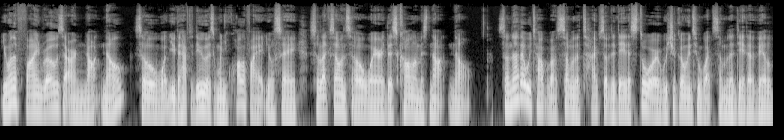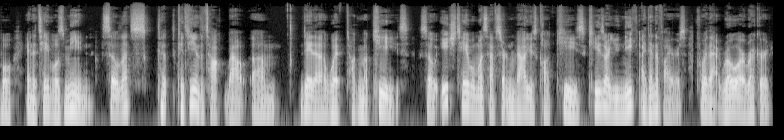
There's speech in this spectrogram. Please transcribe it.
you want to find rows that are not null. So what you'd have to do is when you qualify it, you'll say select so and so where this column is not null. So now that we talked about some of the types of the data stored, we should go into what some of the data available in the tables mean. So let's c- continue to talk about um, data with talking about keys. So each table must have certain values called keys. Keys are unique identifiers for that row or record,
